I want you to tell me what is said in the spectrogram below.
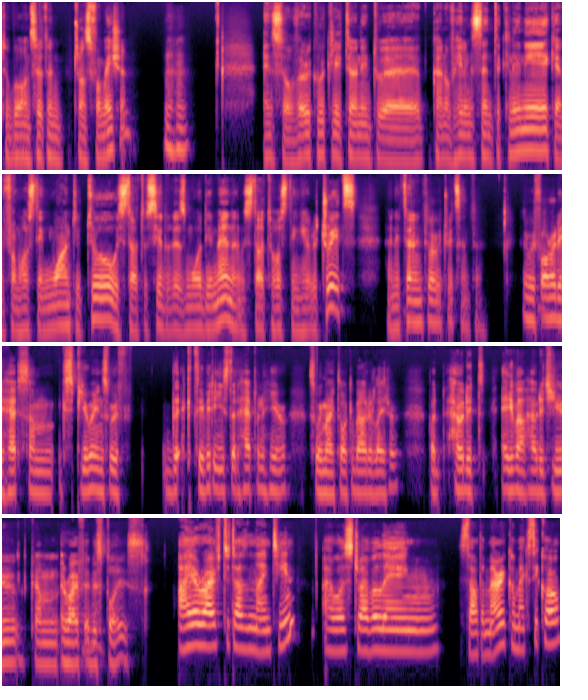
to go on certain transformation. Mhm. And so very quickly it turned into a kind of healing center clinic. And from hosting one to two, we start to see that there's more demand and we start hosting here retreats and it turned into a retreat center. And we've already had some experience with the activities that happen here, so we might talk about it later. But how did Ava? How did you come arrive at this place? I arrived 2019. I was traveling South America, Mexico,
